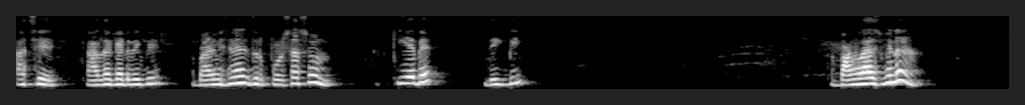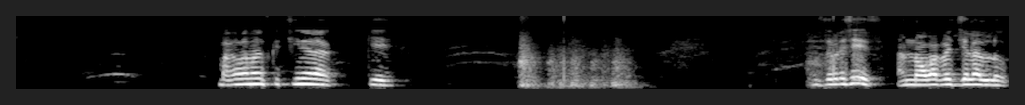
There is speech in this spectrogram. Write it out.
আছে? আধার কার্ডে দেখবি? পারমিশন আছে? তোর প্রশাসন? কী হবে দেখবি? বাংলা আসবি না? বাংলা মানুষকে চিনে রাখ কে? বুঝতে পেরেছিস? আমি নবাবের জেলার লোক।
